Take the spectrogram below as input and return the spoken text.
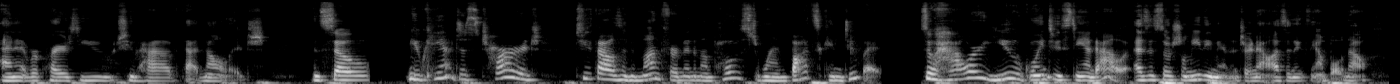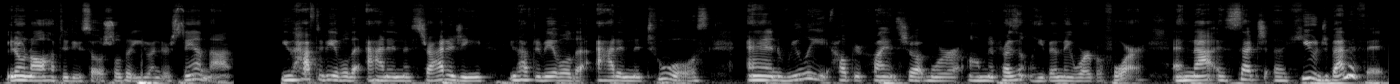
and it requires you to have that knowledge. And so you can't just charge 2000 a month for a minimum post when bots can do it. So, how are you going to stand out as a social media manager now, as an example? Now, we don't all have to do social, but you understand that. You have to be able to add in the strategy, you have to be able to add in the tools and really help your clients show up more omnipresently than they were before. And that is such a huge benefit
